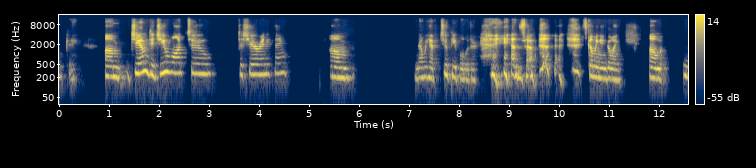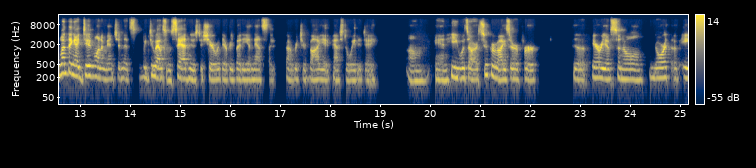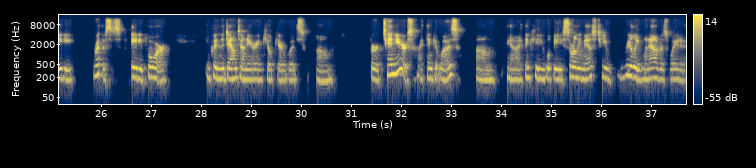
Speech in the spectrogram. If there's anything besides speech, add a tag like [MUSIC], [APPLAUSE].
Okay. Um, Jim, did you want to, to share anything? Um, now we have two people with their [LAUGHS] hands up. [LAUGHS] it's coming and going. Um, one thing I did want to mention that's we do have some sad news to share with everybody, and that's that uh, Richard Valle passed away today. Um, and he was our supervisor for the area of Sunol north of 80, north of 84, including the downtown area in Kilkare Woods, um, for 10 years, I think it was. Um, and I think he will be sorely missed. He really went out of his way to,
